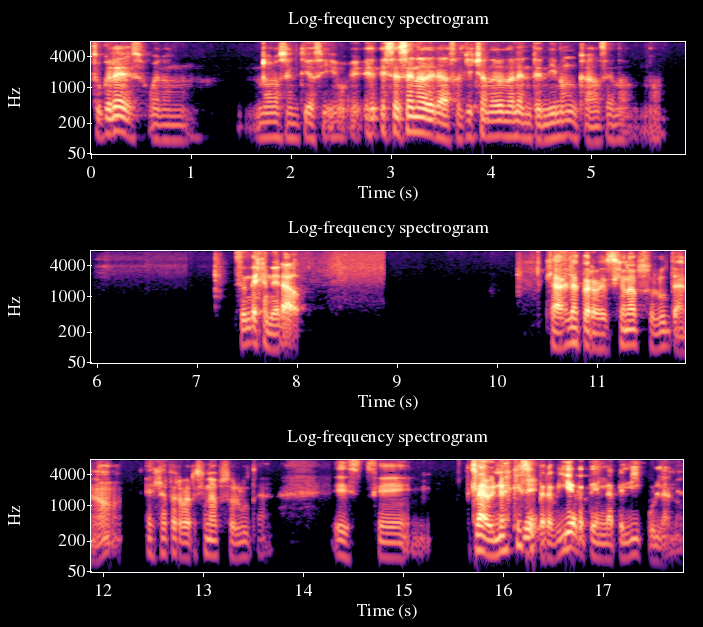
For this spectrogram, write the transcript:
¿Tú crees? Bueno, no lo sentí así. E, e, esa escena de la salchicha no, la entendí nunca. O sea, no, Es un degenerado. Claro, es la perversión absoluta, ¿no? Es la perversión absoluta. Este, claro, y no es que se pervierte en la película, ¿no?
